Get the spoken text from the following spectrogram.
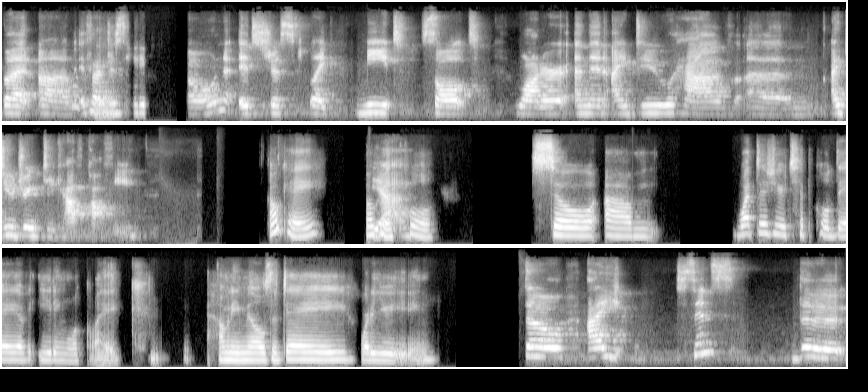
But um, okay. if I'm just eating my own, it's just like meat, salt, water, and then I do have um, I do drink decaf coffee. Okay. Okay, yeah. cool. So, um, what does your typical day of eating look like? How many meals a day? What are you eating? So, I, since the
